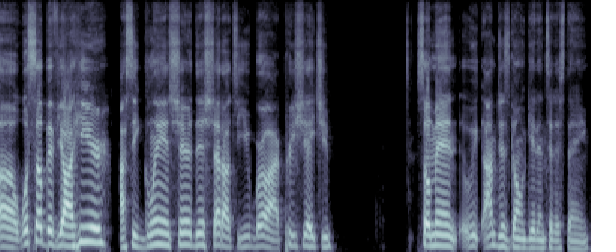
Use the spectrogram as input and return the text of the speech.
Uh, what's up if y'all here? I see Glenn shared this. Shout out to you, bro. I appreciate you. So, man, we, I'm just gonna get into this thing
